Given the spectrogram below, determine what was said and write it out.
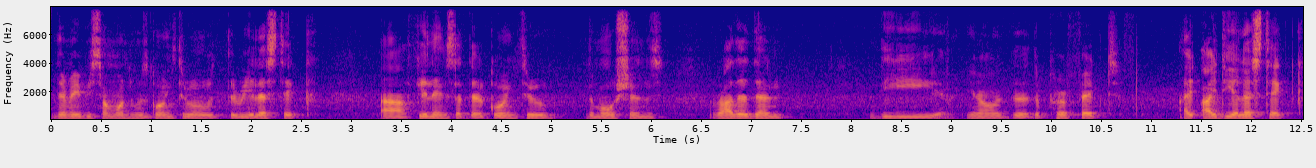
there may be someone who's going through the realistic uh, feelings that they're going through the motions rather than the you know the the perfect idealistic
